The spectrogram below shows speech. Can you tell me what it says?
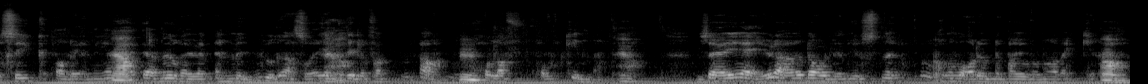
psykavdelningen. Ja. Jag murar ju en, en mur alltså. Jag hjälper Ja. till för att ja, Mm. hålla folk inne. Ja. Så jag är ju där dagligen just nu och kommer vara det under en period av några veckor. Ja.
